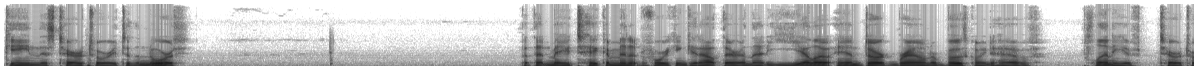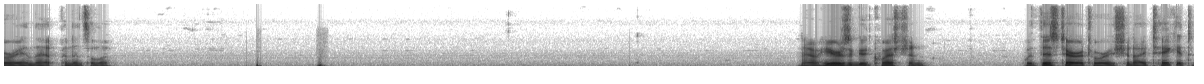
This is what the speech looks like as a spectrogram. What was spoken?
gain this territory to the north. But that may take a minute before we can get out there, and that yellow and dark brown are both going to have plenty of territory in that peninsula. Now here's a good question. With this territory, should I take it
